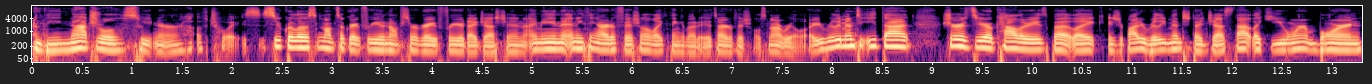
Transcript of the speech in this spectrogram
the natural sweetener of choice. Sucralose, not so great for you, not so great for your digestion. I mean, anything artificial, like think about it, it's artificial, it's not real. Are you really meant to eat that? Sure, it's zero calories, but like, is your body really meant to digest that? Like, you weren't born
